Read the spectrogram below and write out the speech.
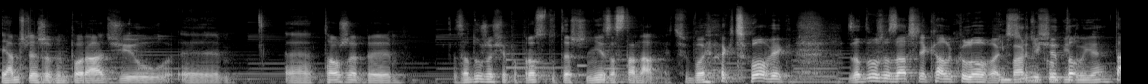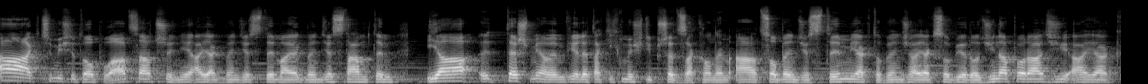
Ja myślę, że bym poradził y, e, to, żeby za dużo się po prostu też nie zastanawiać, bo jak człowiek za dużo zacznie kalkulować, Im czy bardziej kombinuje? To, tak, czy mi się to opłaca, czy nie, a jak będzie z tym, a jak będzie z tamtym. Ja y, też miałem wiele takich myśli przed zakonem, a co będzie z tym, jak to będzie, a jak sobie rodzina poradzi, a jak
